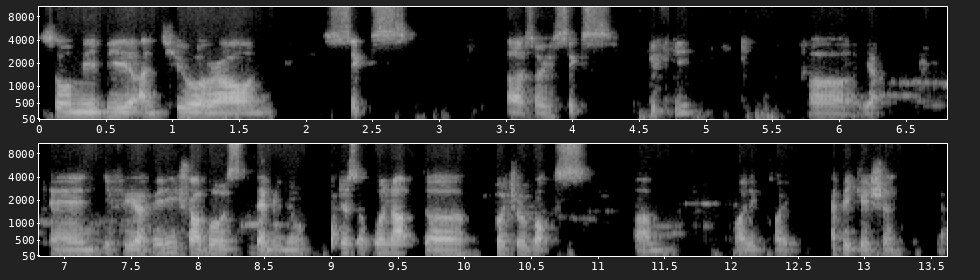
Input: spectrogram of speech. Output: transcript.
So maybe until around six, uh, sorry, six fifty. Uh, yeah. And if you have any troubles, let me know. Just open up the VirtualBox. Um, what do you call it? Application. Yeah.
